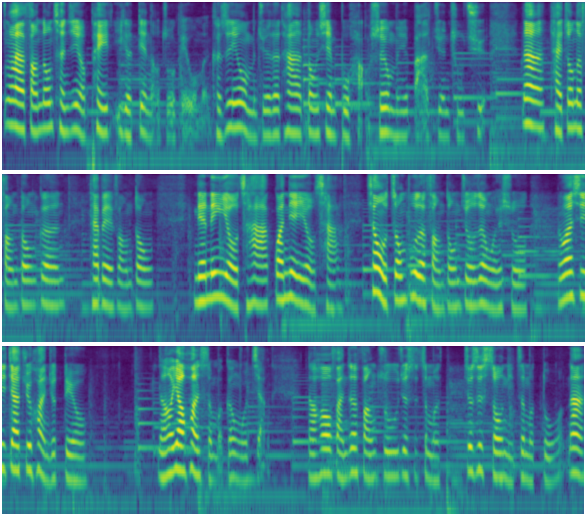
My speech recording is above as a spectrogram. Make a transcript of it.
那房东曾经有配一个电脑桌给我们，可是因为我们觉得它的动线不好，所以我们也把它捐出去。那台中的房东跟台北房东年龄有差，观念也有差。像我中部的房东就认为说，没关系，家具坏你就丢。然后要换什么跟我讲，然后反正房租就是这么，就是收你这么多。那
